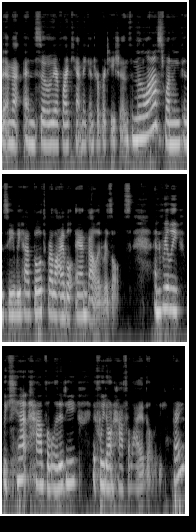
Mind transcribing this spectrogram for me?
and, that, and so therefore I can't make interpretations. And then the last one you can see we have both reliable and valid results. And really we can't have validity if we don't have reliability, right?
